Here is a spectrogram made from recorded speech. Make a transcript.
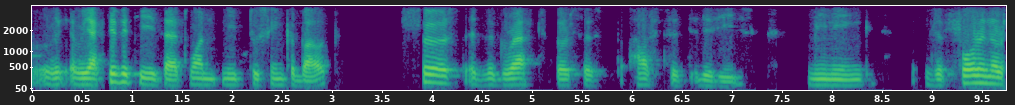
re- reactivity that one needs to think about. First is the graft versus host disease, meaning the foreigner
